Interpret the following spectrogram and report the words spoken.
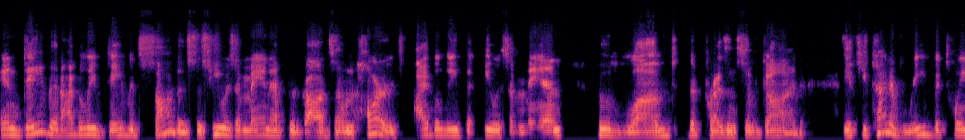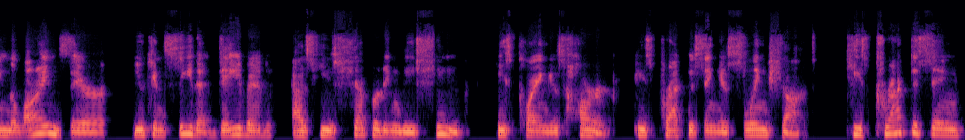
And David, I believe David saw this as he was a man after God's own heart. I believe that he was a man who loved the presence of God. If you kind of read between the lines there, you can see that David, as he's shepherding these sheep, he's playing his harp, he's practicing his slingshot, he's practicing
